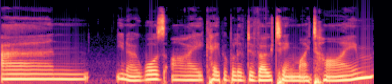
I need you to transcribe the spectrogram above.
And you know, was I capable of devoting my time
